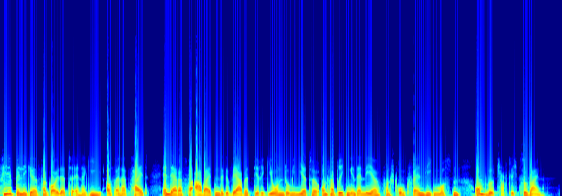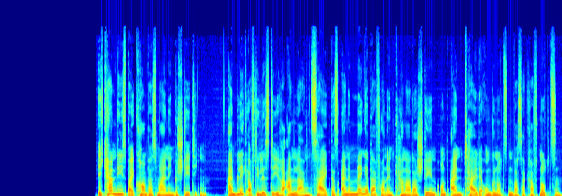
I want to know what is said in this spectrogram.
Viel billige, vergeudete Energie aus einer Zeit, in der das verarbeitende Gewerbe die Region dominierte und Fabriken in der Nähe von Stromquellen liegen mussten, um wirtschaftlich zu sein. Ich kann dies bei Compass Mining bestätigen. Ein Blick auf die Liste ihrer Anlagen zeigt, dass eine Menge davon in Kanada stehen und einen Teil der ungenutzten Wasserkraft nutzen.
